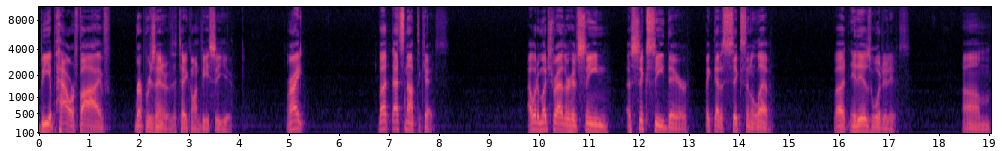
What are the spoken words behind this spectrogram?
be a Power Five representative to take on VCU, right? But that's not the case. I would have much rather have seen a six seed there, make that a six and eleven. But it is what it is. Um,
